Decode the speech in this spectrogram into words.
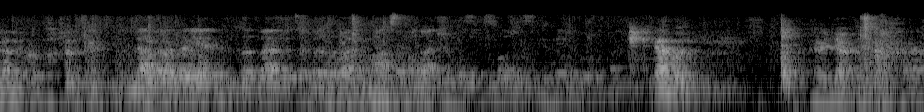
Пропала. Земля передає, затверджується передавальним актом, а далі будуть до. Дякую. Е, Дякую. Е,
